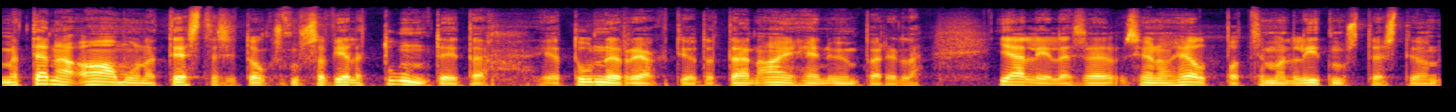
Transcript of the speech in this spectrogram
mä tänä aamuna testasin, että onko minussa vielä tunteita ja tunnereaktioita tämän aiheen ympärillä jäljellä. Se, siinä on helppo, että semmoinen litmustesti on,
